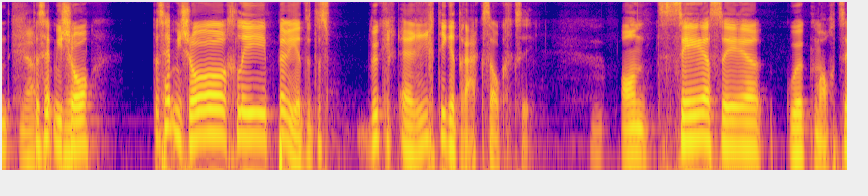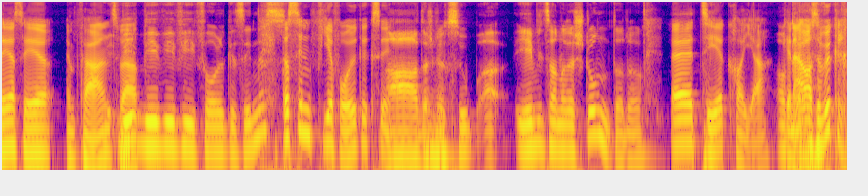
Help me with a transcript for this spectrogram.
Und Mhm. Ja. das hat mich schon, das hat mich schon ein bisschen berührt. Das wirklich ein richtiger Drecksack. Gewesen. Und sehr, sehr gut gemacht. Sehr, sehr empfehlenswert. Wie, wie, wie viele Folgen sind es? Das sind vier Folgen. Gewesen. ah, das ist nicht super. Ah, jeweils an einer Stunde, oder? Äh, circa, ja. Okay. Genau, also wirklich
